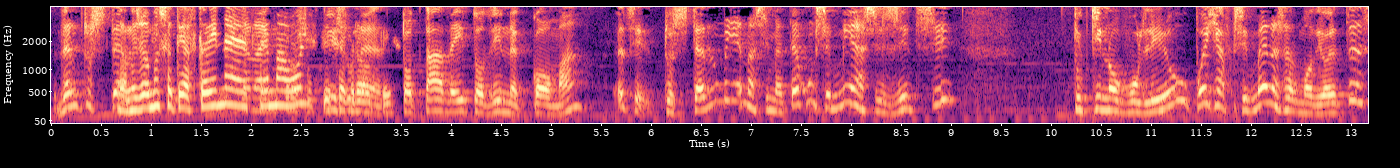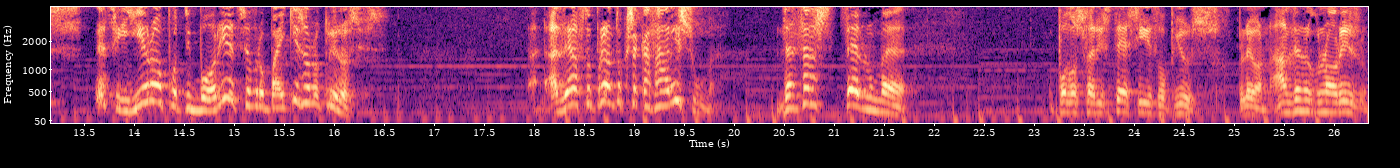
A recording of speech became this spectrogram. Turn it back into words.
δεν τους στέλνουν Νομίζω όμως ότι αυτό είναι για να θέμα όλης της εκπροσωπήσουν Ευρώπης. το τάδε ή το δίνε κόμμα έτσι, τους στέλνουμε για να συμμετέχουν σε μία συζήτηση του Κοινοβουλίου που έχει αυξημένες αρμοδιότητες έτσι, γύρω από την πορεία της ευρωπαϊκής ολοκλήρωσης. Δηλαδή αυτό πρέπει να το ξεκαθαρίσουμε. Δεν θα στέλνουμε ποδοσφαιριστές ή ηθοποιούς πλέον αν δεν γνωρίζουν.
